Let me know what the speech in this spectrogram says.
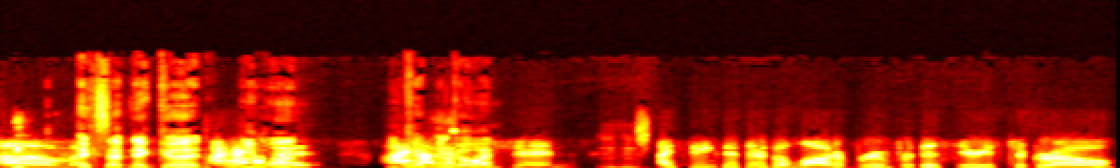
Um, Except Nick Goode. I he have won. a- He I kept have a going. question. Mhm. I think that there's a lot of room for this series to grow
